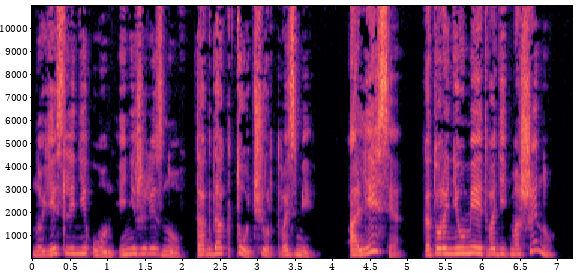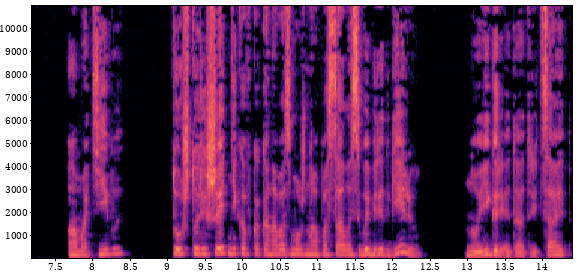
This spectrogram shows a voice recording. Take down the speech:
Но если не он и не Железнов, тогда кто, черт возьми? Олеся, которая не умеет водить машину? А мотивы? То, что Решетников, как она, возможно, опасалась, выберет Гелю? Но Игорь это отрицает.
